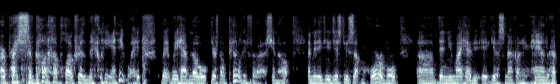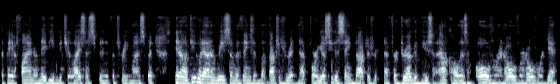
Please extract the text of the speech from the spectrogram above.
our prices have gone up logarithmically anyway but we have no there's no penalty for us you know? I mean if you just do something horrible uh, then you might have you get a smack on your hands or have to pay a fine or maybe even get your license suspended for three months. But you know, if you go down and read some of the things that doctors are written up for, you'll see the same doctors written up for drug abuse and alcoholism over and over and over again.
